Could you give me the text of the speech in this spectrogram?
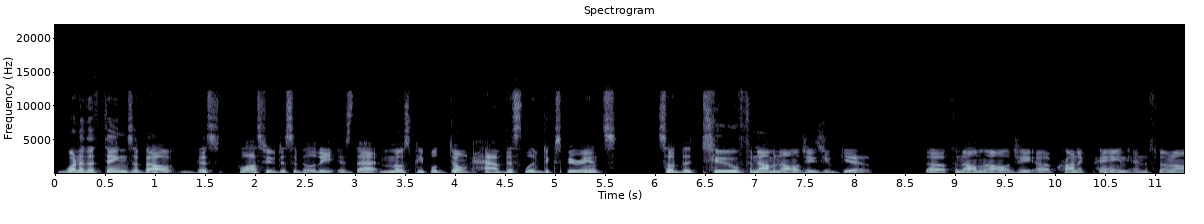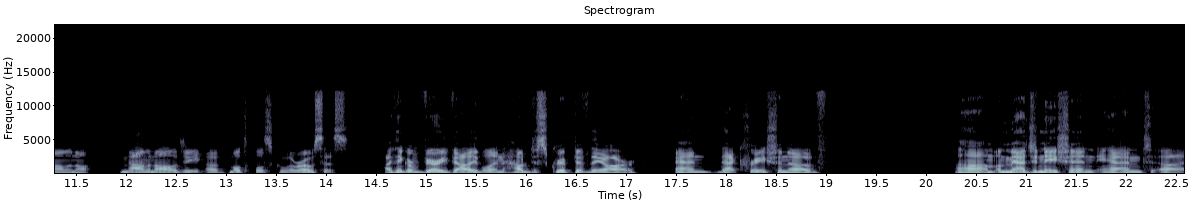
one of the things about this philosophy of disability is that most people don't have this lived experience so the two phenomenologies you give the phenomenology of chronic pain and the phenomenolo- phenomenology of multiple sclerosis, I think are very valuable in how descriptive they are and that creation of um, imagination and uh,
